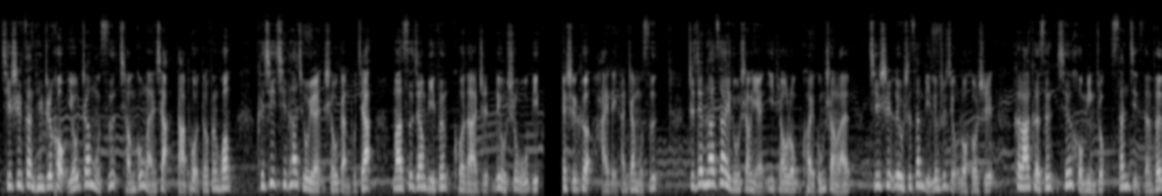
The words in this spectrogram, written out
骑士暂停之后，由詹姆斯强攻篮下打破得分荒，可惜其他球员手感不佳，马刺将比分扩大至六十五比。关键时刻还得看詹姆斯，只见他再度上演一条龙快攻上篮，骑士六十三比六十九落后时，克拉克森先后命中三记三分，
